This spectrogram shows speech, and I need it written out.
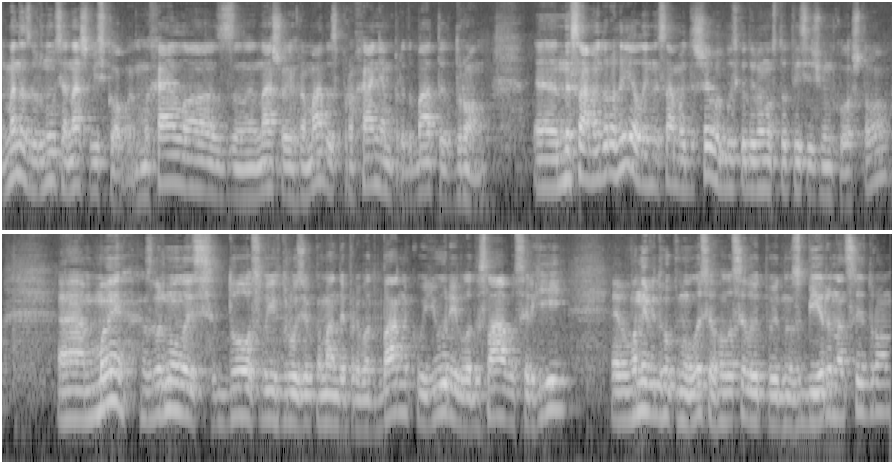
До мене звернувся наш військовий Михайло з нашої громади з проханням придбати дрон. Е, Не самий дорогий, але й не самий дешевий, близько 90 тисяч він коштував. Е, Ми звернулись до своїх друзів команди Приватбанку, Юрій, Владислав, Сергій. Е, Вони відгукнулися, оголосили відповідно збір на цей дрон.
